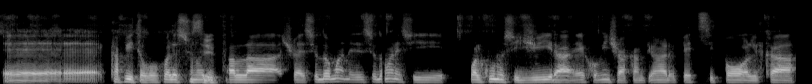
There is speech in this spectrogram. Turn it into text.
eh, capito con quelle sonorità sì. là. Cioè, se domani, se domani si, qualcuno si gira e comincia a campionare pezzi polka,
